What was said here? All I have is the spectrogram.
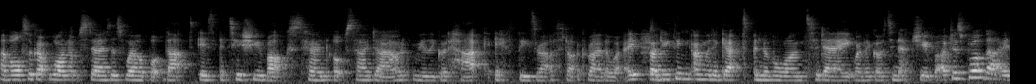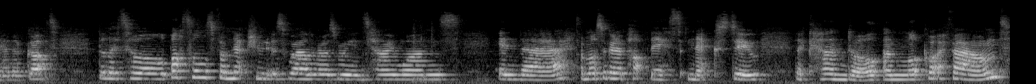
I've also got one upstairs as well but that is a tissue box turned upside down. Really good hack if these are out of stock by the way. So I do think I'm going to get another one today when I go to Neptune but I've just brought that in and I've got the little bottles from Neptune as well, the rosemary and thyme ones in there. I'm also going to pop this next to the candle and look what I found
